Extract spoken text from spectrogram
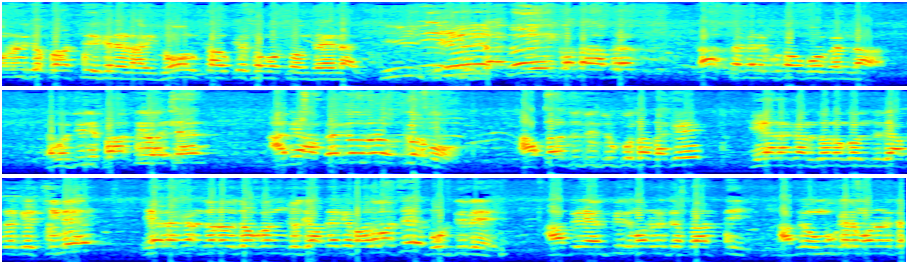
মনোনীত প্রার্থী এখানে নাই, দল কাউকে সমর্থন দেয় নাই। এই কথা আপনার রাস্তাঘাটে কোথাও বলবেন না। এবং যিনি প্রার্থী হয়েছেন, আমি আপনাকে অনুরোধ করব, আপনার যদি যোগ্যতা থাকে, এই এলাকার জনগণ যদি আপনাকে চিনে এই এলাকার জনগণ যদি আপনাকে ভালোবাসে ভোট দিবে। আপনি এমপির মনোনীত প্রার্থী আপনি অমুকের মনোনীত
